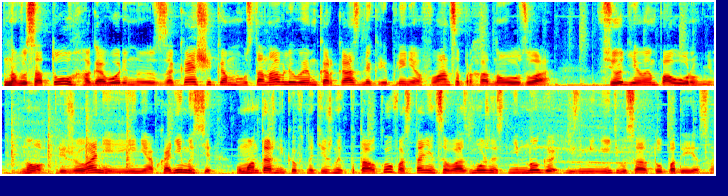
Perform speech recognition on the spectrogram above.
На высоту, оговоренную с заказчиком, устанавливаем каркас для крепления фланца проходного узла. Все делаем по уровню, но при желании и необходимости у монтажников натяжных потолков останется возможность немного изменить высоту подвеса.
